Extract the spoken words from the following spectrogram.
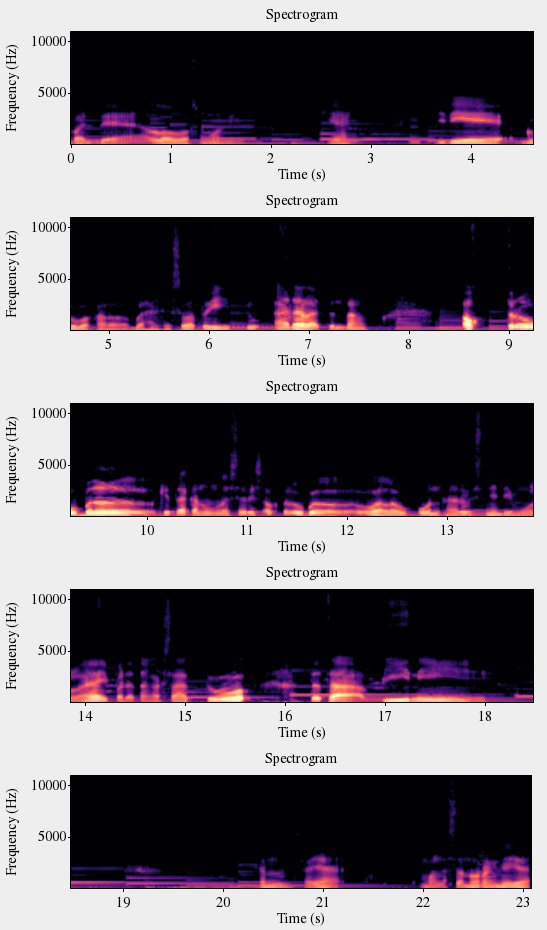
pada lo, lo semua nih ya. Jadi gue bakal bahas sesuatu itu adalah tentang Oktober kita akan mulai series Oktober walaupun harusnya dimulai pada tanggal 1 tetapi nih kan saya malesan orangnya ya.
